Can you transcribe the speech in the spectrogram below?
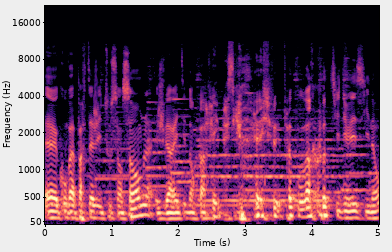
euh, qu'on va partager tous ensemble. Je vais arrêter d'en parler parce que je ne vais pas pouvoir continuer sinon.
